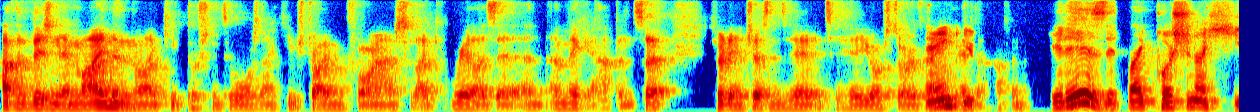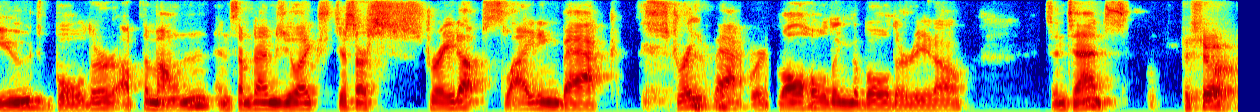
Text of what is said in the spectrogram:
have the vision in mind and like keep pushing towards and keep striving for and actually like realize it and, and make it happen. So it's really interesting to hear to hear your story. Thank you. It is. It's like pushing a huge boulder up the mountain, and sometimes you like just are straight up sliding back, straight backwards while holding the boulder. You know, it's intense. For sure.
